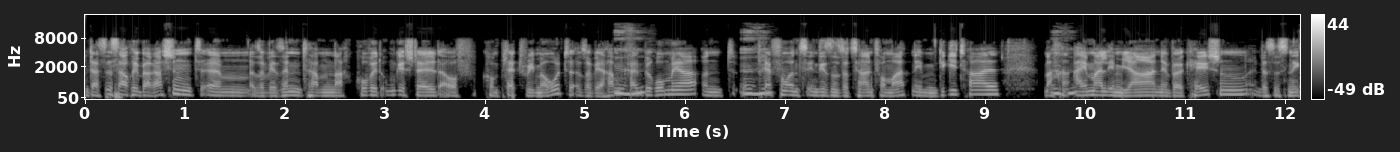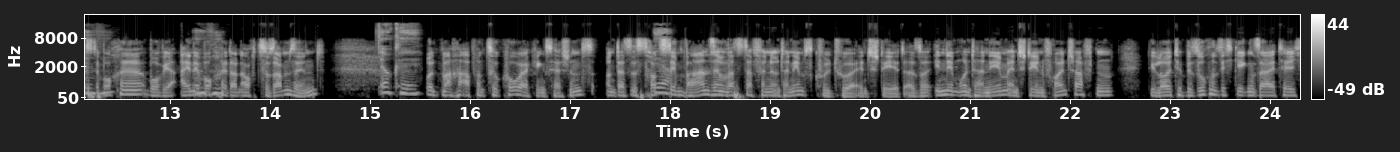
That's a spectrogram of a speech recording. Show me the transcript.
Und das ist auch überraschend. Ähm, also wir sind, haben nach Covid umgestellt auf komplett remote. Also wir haben mhm. kein Büro mehr und mhm. treffen uns in diesen sozialen Formaten eben digital, machen mhm. einmal im Jahr eine Vacation. Das ist nächste mhm. Woche, wo wir eine mhm. Woche dann auch zusammen sind. Okay. Und machen ab und zu Coworking Sessions. Und das ist trotzdem ja. Wahnsinn, was da für eine Unternehmenskultur entsteht. Also in dem Unternehmen entstehen Freundschaften. Die Leute besuchen sich gegenseitig.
